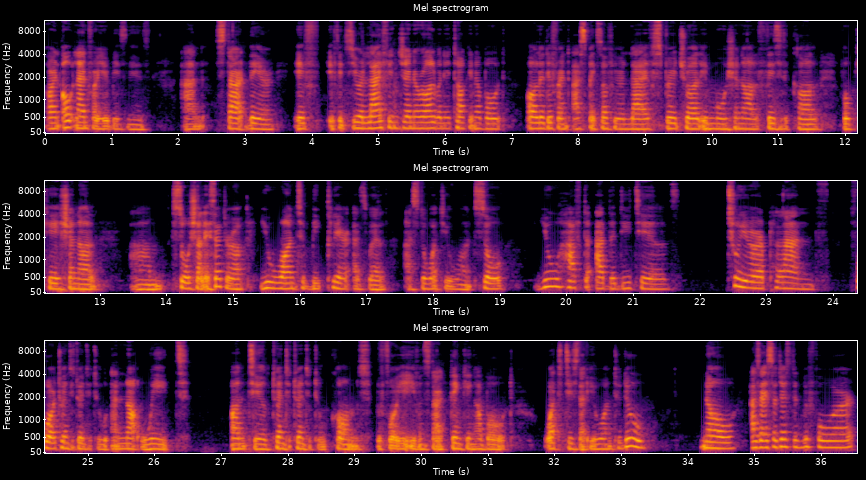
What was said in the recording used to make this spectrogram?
or an outline for your business and start there. If if it's your life in general, when you're talking about all the different aspects of your life spiritual, emotional, physical, vocational, um, social, etc. You want to be clear as well as to what you want. So you have to add the details to your plans for 2022 and not wait until 2022 comes before you even start thinking about what it is that you want to do. Now, as I suggested before,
